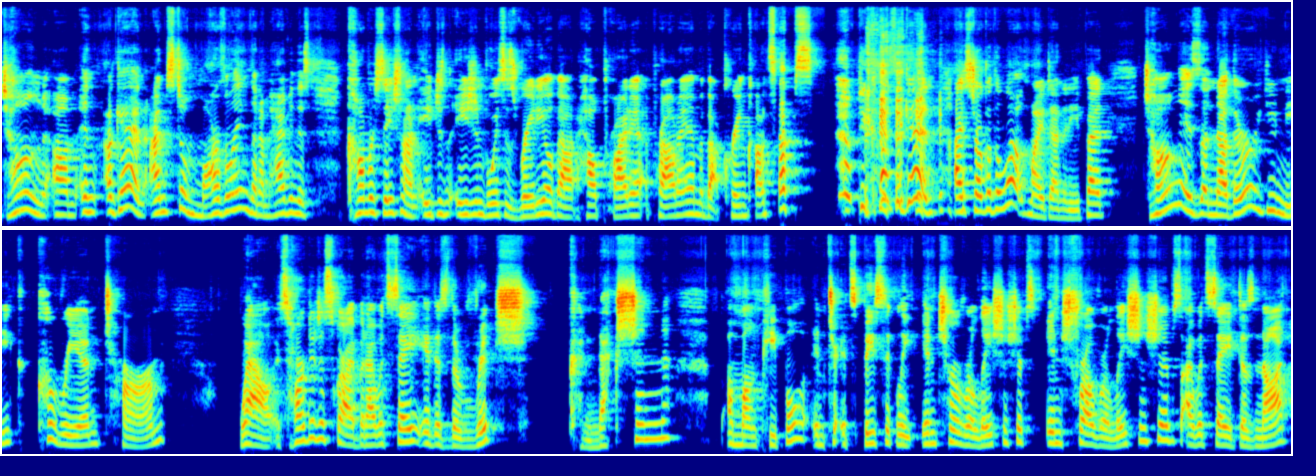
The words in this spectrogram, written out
Chung. Um, and again, I'm still marveling that I'm having this conversation on Asian Asian Voices Radio about how proud I, proud I am about Korean concepts. because again, I struggled a lot with my identity. But Chung is another unique Korean term. Wow, it's hard to describe, but I would say it is the rich connection among people. It's basically interrelationships, intra relationships. I would say it does not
